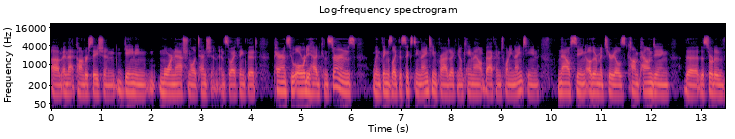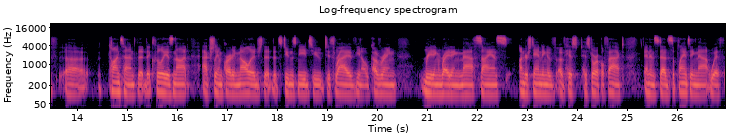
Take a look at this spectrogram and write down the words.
um, and that conversation gaining more national attention. And so i think that parents who already had concerns when things like the 1619 project you know came out back in 2019 now seeing other materials compounding the the sort of uh, content that, that clearly is not actually imparting knowledge that, that students need to to thrive you know covering reading, writing, math, science, understanding of, of his, historical fact, and instead supplanting that with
